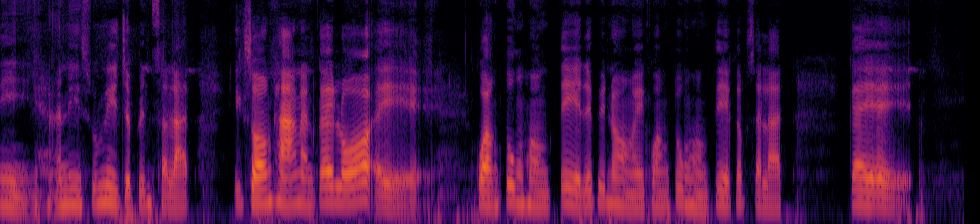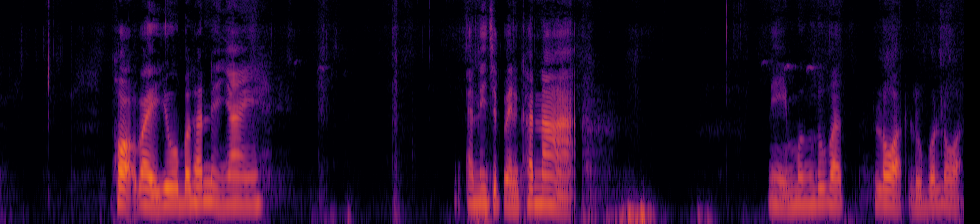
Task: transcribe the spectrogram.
นี่ อันนี้ซุ้มนี่จะเป็นสลัด อีกสองทางนั่นใกล้ล้อไอ้กวางตุ้งหองเต้ได้พี่น้องไอ้กวางตุ้งหองเต้กับสลัดใกล้ไอ้เพาะไว้อยู่บนทันใหญ่ๆอันนี้จะเป็นข้าหน้า นี่มึงดูว่ารอดหรือบ่รอด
